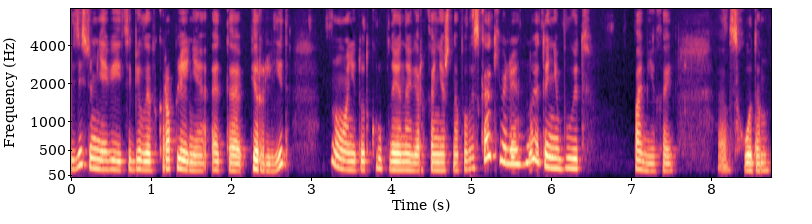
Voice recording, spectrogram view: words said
Здесь у меня, видите, белые вкрапления – это перлит. Ну, они тут крупные наверх, конечно, повыскакивали, но это не будет помехой, э, сходом.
